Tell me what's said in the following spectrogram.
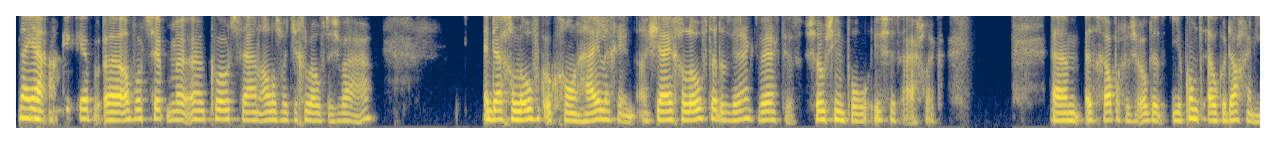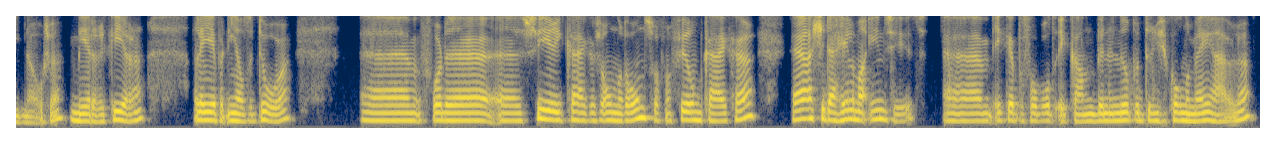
Nou ja, ik heb uh, op WhatsApp een quote staan: alles wat je gelooft is waar. En daar geloof ik ook gewoon heilig in. Als jij gelooft dat het werkt, werkt het. Zo simpel is het eigenlijk. Um, het grappige is ook dat je komt elke dag in hypnose, meerdere keren. Alleen je hebt het niet altijd door. Um, voor de uh, seriekijkers onder ons of een filmkijker, hè, als je daar helemaal in zit. Um, ik heb bijvoorbeeld, ik kan binnen 0,3 seconden meehuilen.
